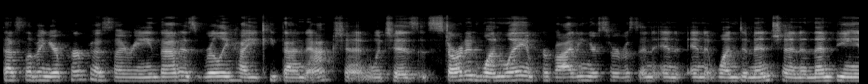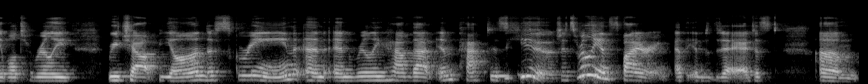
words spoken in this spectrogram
That's living your purpose, Eirene. That is really how you keep that in action, which is it started one way and providing your service in, in, in one dimension and then being able to really reach out beyond a screen and, and really have that impact is huge. It's really inspiring at the end of the day. I just um,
